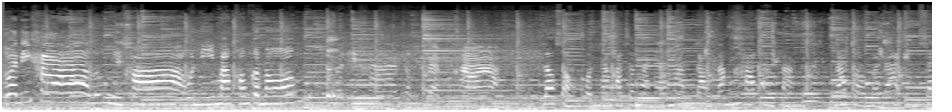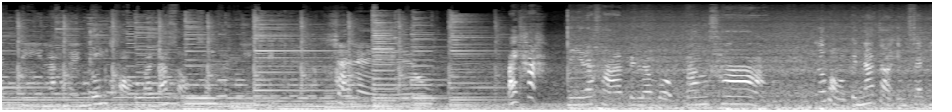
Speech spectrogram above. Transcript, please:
สวัสดีค่ะลูกหมีค่ะ วันนี้มาพร้อมกับน้อง สวัสดีค่ะจับแบบค่ะ เราสองคนนะคะจะมาแนะนำการตั้งค่าต่างๆ หน้าจอ Mazda MZ-D นะคะในรุ่นของ Mazda 2 2020ใช่แล้วไปค่ะ นี่นะคะเป็นระบบตั้งค่าก็บอกว่าเป็นหน้าจอ MZ-D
